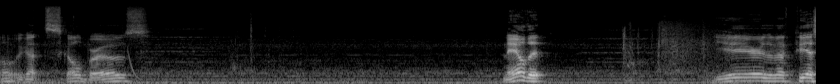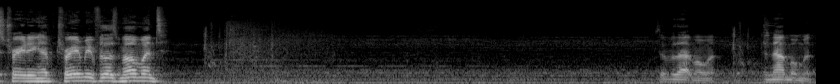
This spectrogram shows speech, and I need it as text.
Oh, we got Skull Bros. Nailed it. Years of FPS training have trained me for this moment. Except for that moment. In that moment.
